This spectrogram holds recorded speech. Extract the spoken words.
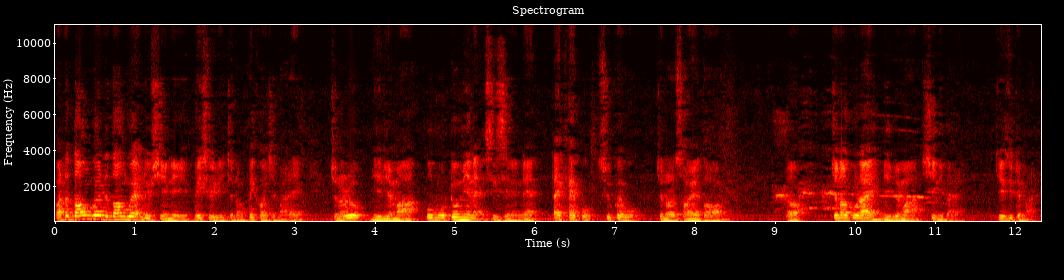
ဘတ်တောင်းခွဲတောင်းခွဲအလို့ရှင်တွေမိတ်ဆွေတွေကျွန်တော်ဖိတ်ခေါ်ချင်ပါတယ်ကျွန်တော်တို့မြေပြင်မှာပုံမတိုးမြင့်တဲ့အစီအစဉ်တွေနဲ့တိုက်ခိုက်ဖို့စုဖွဲ့ဖို့ကျွန်တော်တို့ဆောင်ရွက်သွားပါမယ်အဲ့တော့ကျွန်တော်ကိုယ်တိုင်မြေပြင်မှာရှိနေပါတယ်ကျေးဇူးတင်ပါတယ်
